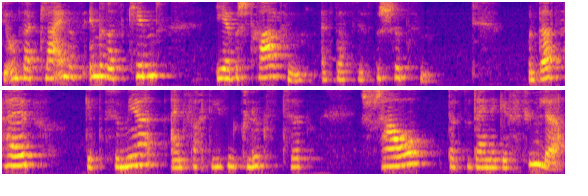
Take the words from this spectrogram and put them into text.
die unser kleines inneres Kind eher bestrafen, als dass wir es beschützen. Und deshalb gibt es für mich einfach diesen Glückstipp. Schau, dass du deine Gefühle,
